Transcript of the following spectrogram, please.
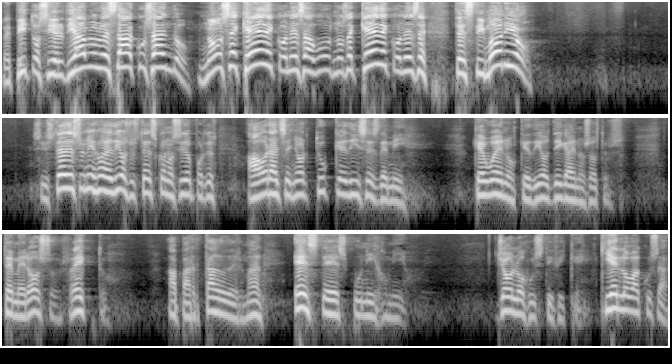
Repito, si el diablo lo está acusando, no se quede con esa voz, no se quede con ese testimonio. Si usted es un hijo de Dios, usted es conocido por Dios. Ahora el Señor, ¿tú qué dices de mí? Qué bueno que Dios diga de nosotros. Temeroso, recto, apartado del mal. Este es un hijo mío. Yo lo justifiqué. ¿Quién lo va a acusar?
